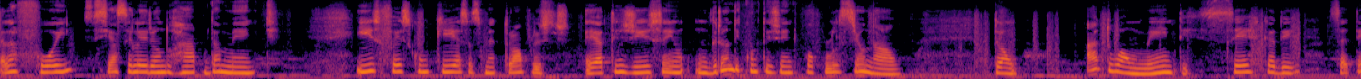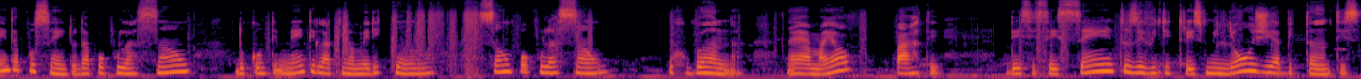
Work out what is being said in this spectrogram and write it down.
ela foi se acelerando rapidamente. E isso fez com que essas metrópoles é, atingissem um grande contingente populacional. Então, atualmente, cerca de 70% da população do continente latino-americano são população urbana. Né? A maior parte desses 623 milhões de habitantes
